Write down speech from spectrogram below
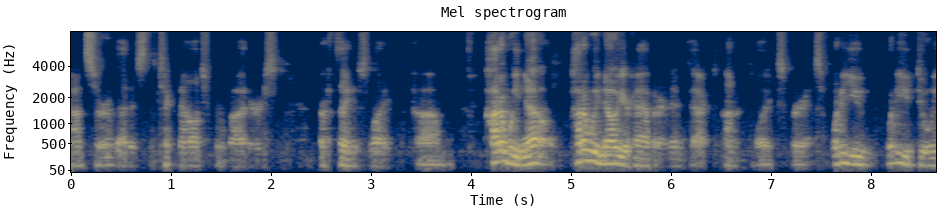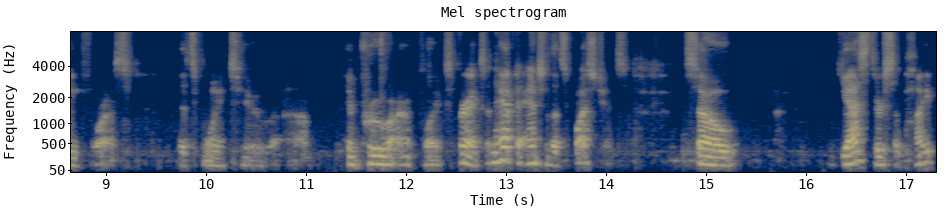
answer, that is the technology providers, are things like um, how do we know? How do we know you're having an impact on employee experience? What are you What are you doing for us? that's going to um, improve our employee experience? And they have to answer those questions. So, yes, there's some hype,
